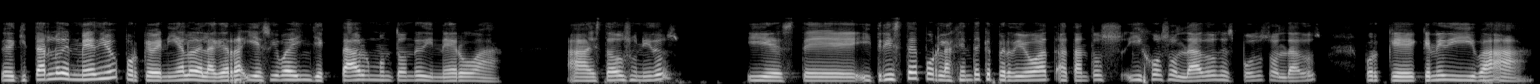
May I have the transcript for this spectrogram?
de quitarlo de en medio porque venía lo de la guerra y eso iba a inyectar un montón de dinero a, a Estados Unidos. Y este, y triste por la gente que perdió a, tantos hijos soldados, esposos soldados, porque Kennedy iba a,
